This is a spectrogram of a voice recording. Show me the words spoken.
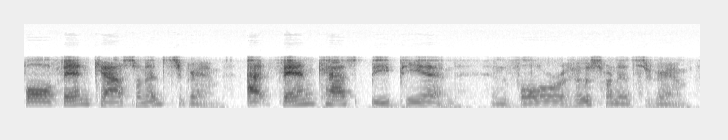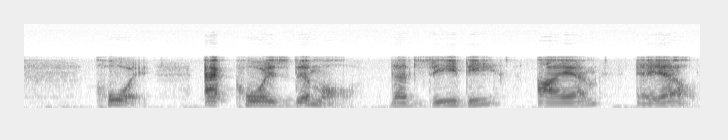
Follow Phancast on Instagram at PhancastBPN and follow our host on Instagram, Koy, at Koy's Dimal. That's Z D I M A L.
